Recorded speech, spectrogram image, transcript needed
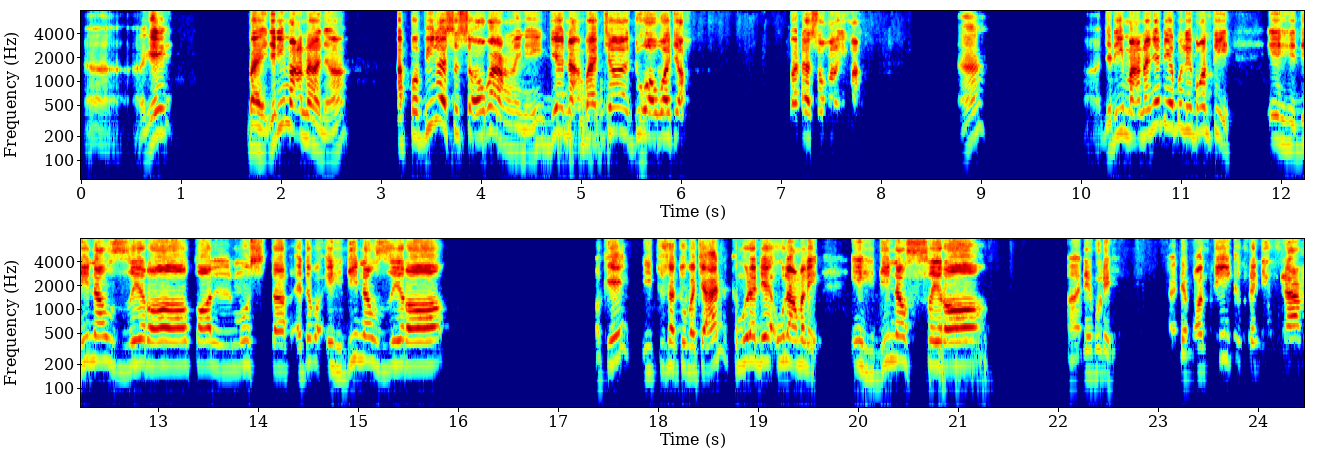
Uh, okey. Baik, jadi maknanya apabila seseorang ini dia nak baca dua wajah pada seorang imam. Ha? ha jadi maknanya dia boleh berhenti. Ihdinaz ziratal mustaq. Itu apa? Ihdinaz zira. Okey, itu satu bacaan. Kemudian dia ulang balik. Ihdinas sira. Ha, dia boleh. Ha, dia berhenti kemudian dia ulang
